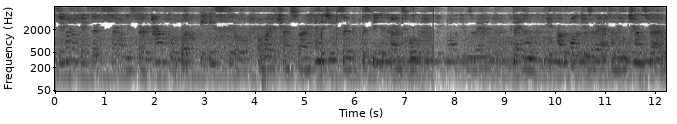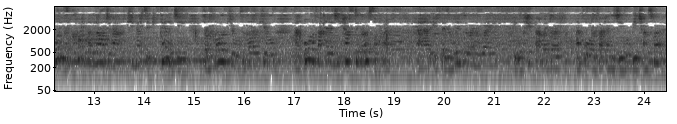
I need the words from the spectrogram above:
So you might not think that sound is very powerful, but it is still a way of transferring energy. So the speaker currents will molecules. Transfer what is quite a large amount of kinetic energy from molecule to molecule, and all of that energy has to go somewhere. And if there's a window in the way, it will hit that window, and all of that energy will be transferred.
